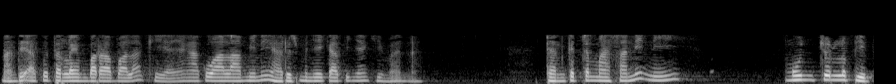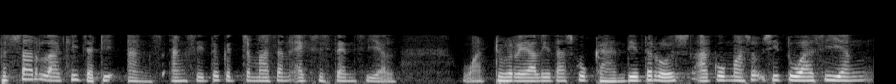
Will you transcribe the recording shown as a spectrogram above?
nanti aku terlempar apa lagi ya? Yang aku alami ini harus menyikapinya gimana? Dan kecemasan ini muncul lebih besar lagi jadi angst. Angst itu kecemasan eksistensial. Waduh realitasku ganti terus. Aku masuk situasi yang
